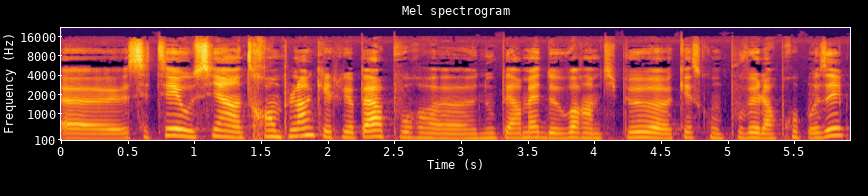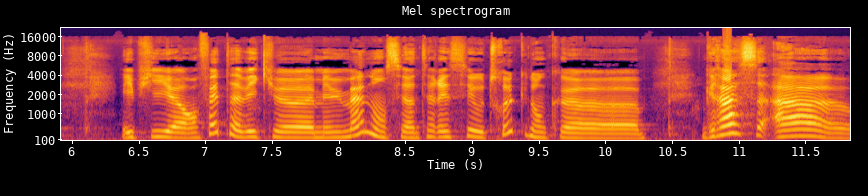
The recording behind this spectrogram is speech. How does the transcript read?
euh, c'était aussi un tremplin quelque part pour euh, nous permettre de voir un petit peu qu'est-ce qu'on pouvait leur proposer. Et puis, en fait, avec euh, Memuman, on s'est intéressé au truc. Donc, grâce à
